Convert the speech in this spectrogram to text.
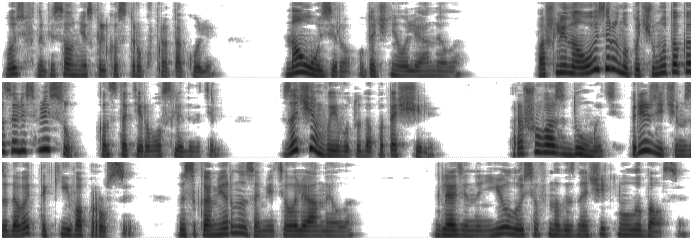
Лосев написал несколько строк в протоколе. «На озеро», – уточнила Леонелла. «Пошли на озеро, но почему-то оказались в лесу», – констатировал следователь. «Зачем вы его туда потащили?» «Прошу вас думать, прежде чем задавать такие вопросы», – высокомерно заметила Леонелла. Глядя на нее, Лосев многозначительно улыбался.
